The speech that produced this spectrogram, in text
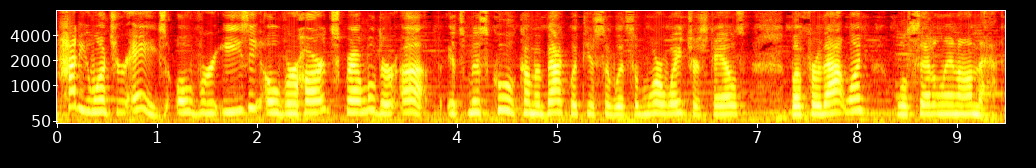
how do you want your eggs? Over easy, over hard, scrambled, or up? It's Miss Cool coming back with you so with some more waitress tales. But for that one, we'll settle in on that.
